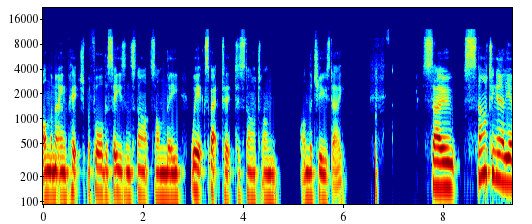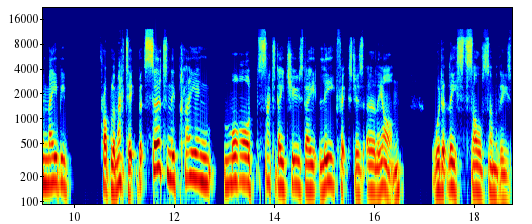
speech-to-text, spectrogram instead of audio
on the main pitch before the season starts on the we expect it to start on on the Tuesday. So starting earlier may be problematic, but certainly playing more Saturday, Tuesday league fixtures early on would at least solve some of these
